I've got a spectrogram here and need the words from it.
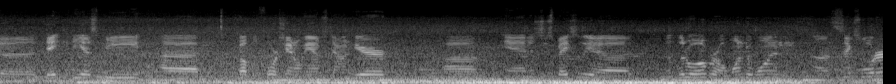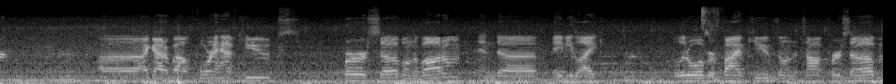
the Dayton DSP, uh, a couple four channel amps down here, um, and it's just basically a, a little over a one to one uh, six order. Uh, I got about four and a half cubes per sub on the bottom, and uh, maybe like a little over five cubes on the top per sub,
